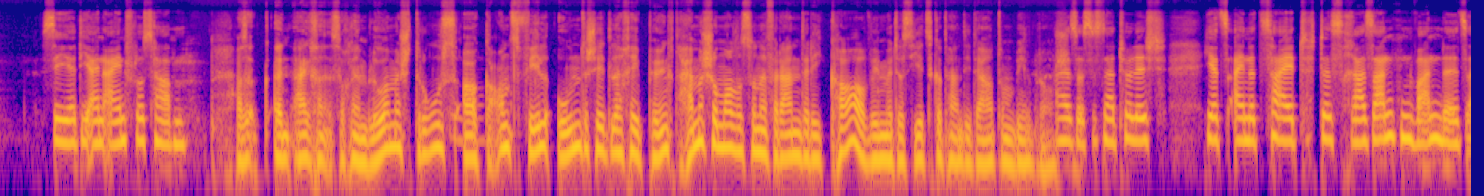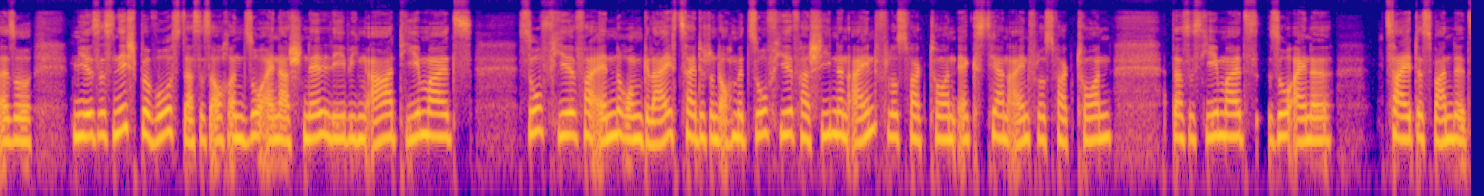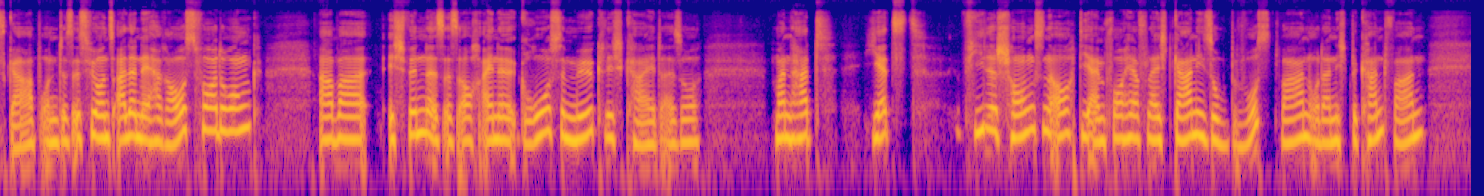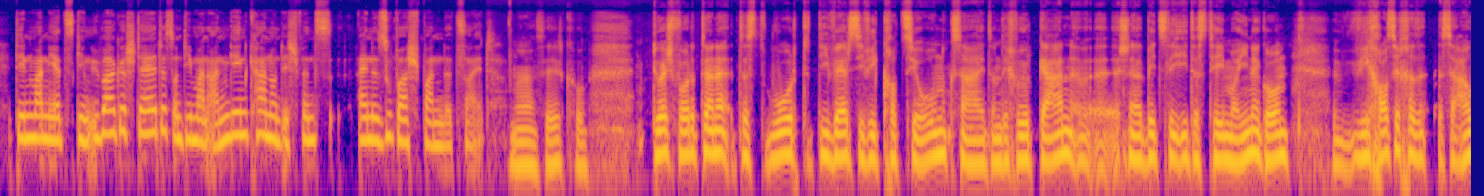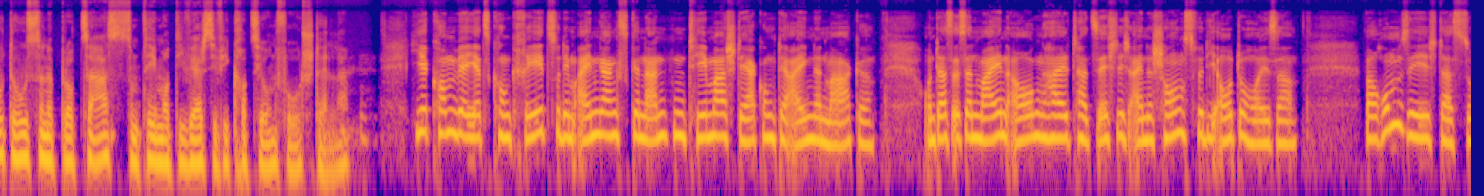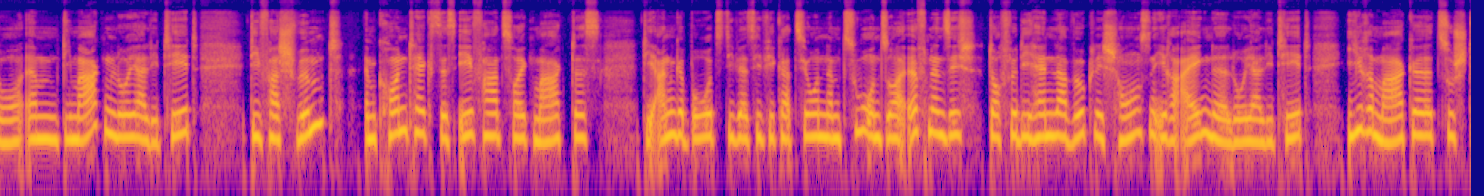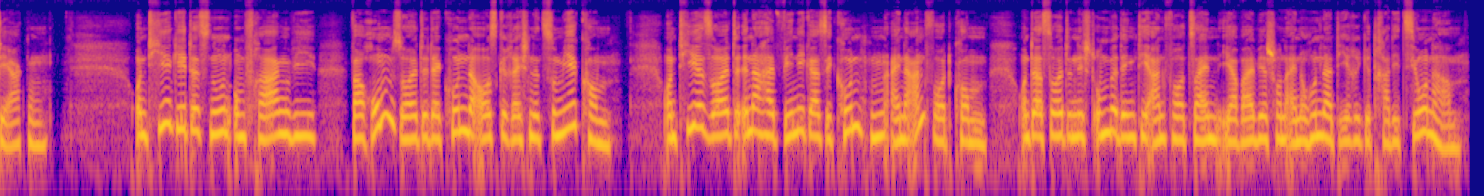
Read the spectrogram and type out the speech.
sehe, die einen Einfluss haben. Also ein, eigentlich so ein Blumenstrauß genau. an ganz vielen unterschiedlichen Punkten. Haben wir schon mal so eine Veränderung gehabt, wie wir das jetzt gerade haben in der Automobilbranche? Also es ist natürlich jetzt eine Zeit des rasanten Wandels. Also mir ist es nicht bewusst, dass es auch in so einer schnelllebigen Art jemals so viel Veränderung gleichzeitig und auch mit so vielen verschiedenen Einflussfaktoren, externen Einflussfaktoren, dass es jemals so eine Zeit des Wandels gab. Und es ist für uns alle eine Herausforderung. aber ich finde, es ist auch eine große Möglichkeit. Also man hat jetzt viele Chancen auch, die einem vorher vielleicht gar nicht so bewusst waren oder nicht bekannt waren, denen man jetzt gegenübergestellt ist und die man angehen kann. Und ich finde es eine super spannende Zeit. Ja, sehr cool. Du hast vorhin das Wort Diversifikation gesagt und ich würde gerne äh, schnell ein bisschen in das Thema hineingehen. Wie kann sich ein Autohaus so einen Prozess zum Thema Diversifikation vorstellen? Hier kommen wir jetzt konkret zu dem eingangs genannten Thema Stärkung der eigenen Marke. Und das ist in meinen Augen halt tatsächlich eine Chance für die Autohäuser. Warum sehe ich das so? Ähm, die Markenloyalität, die verschwimmt im Kontext des E-Fahrzeugmarktes. Die Angebotsdiversifikation nimmt zu und so eröffnen sich doch für die Händler wirklich Chancen, ihre eigene Loyalität, ihre Marke zu stärken. Und hier geht es nun um Fragen wie, warum sollte der Kunde ausgerechnet zu mir kommen? Und hier sollte innerhalb weniger Sekunden eine Antwort kommen. Und das sollte nicht unbedingt die Antwort sein, ja, weil wir schon eine hundertjährige Tradition haben.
